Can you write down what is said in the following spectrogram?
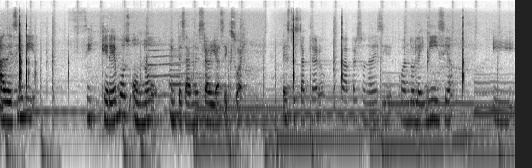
a decidir si queremos o no empezar nuestra vida sexual. Esto está claro, cada persona decide cuándo la inicia y,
